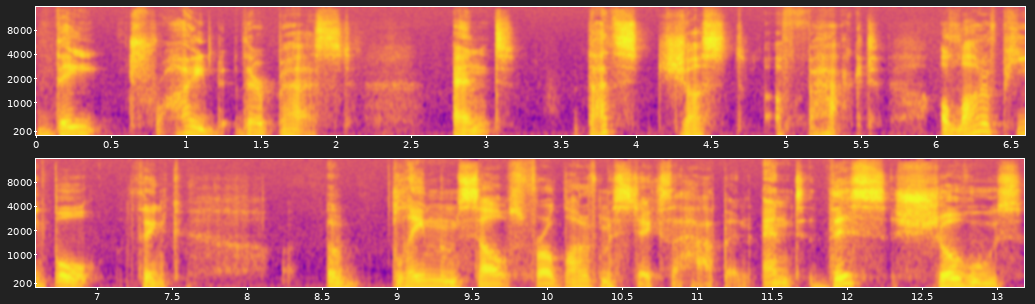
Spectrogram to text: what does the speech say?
they tried their best. And that's just a fact. A lot of people think Uh, blame themselves for a lot of mistakes that happen. And this shows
